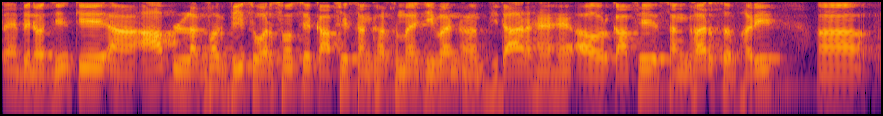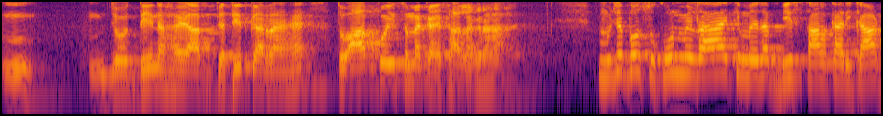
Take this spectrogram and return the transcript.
कहते हैं। विनोद जी, कि आप लगभग 20 वर्षों से काफ़ी संघर्षमय जीवन बिता रहे हैं और काफ़ी संघर्ष भरी जो दिन है आप व्यतीत कर रहे हैं। तो आपको इस समय कैसा लग रहा है? मुझे बहुत सुकून मिल रहा है कि मेरा 20 साल का रिकॉर्ड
